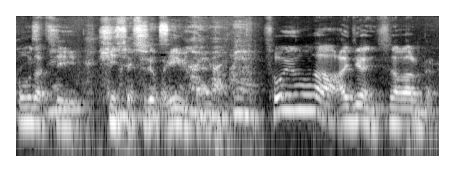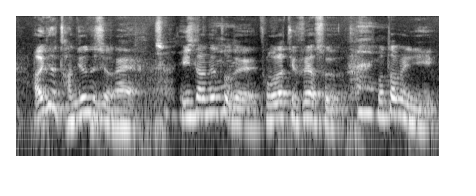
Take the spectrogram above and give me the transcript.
友達申請すればいいみたいな、そういうようなアイデアにつながるんでアイデア単純ですよね、ね、インターネットで友達増やすのために、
